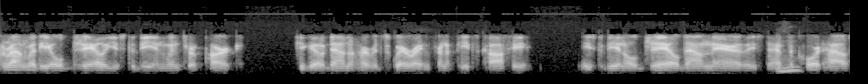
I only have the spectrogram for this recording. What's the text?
around where the old jail used to be in Winthrop Park. If you go down to Harvard Square, right in front of Peet's Coffee, there used to be an old jail down there. They used to have mm-hmm. the courthouse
